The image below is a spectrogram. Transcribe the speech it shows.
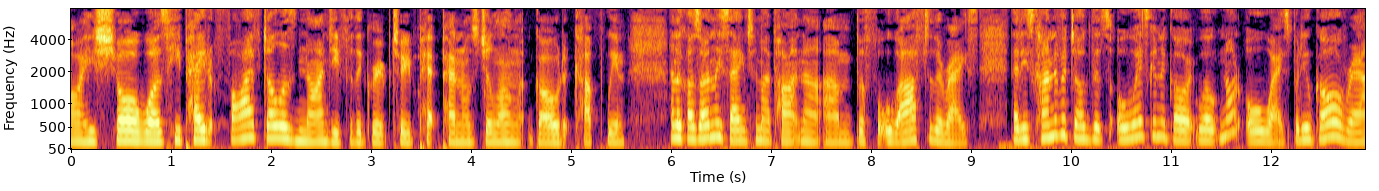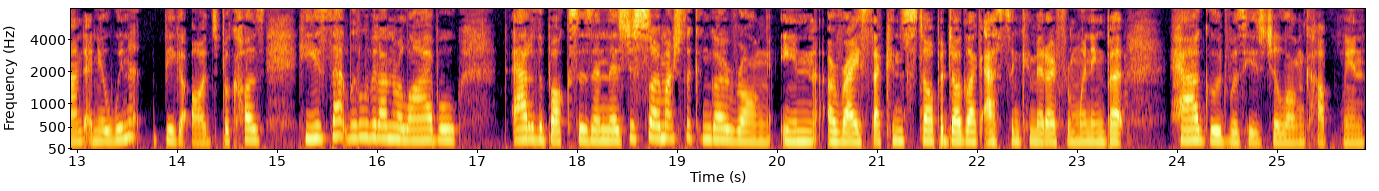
Oh, he sure was. He paid $5.90 for the Group 2 Pet Panels Geelong Gold Cup win. And look, I was only saying to my partner um, before, or after the race that he's kind of a dog that's always going to go, well, not always, but he'll go around and he'll win at bigger odds because he is that little bit unreliable out of the boxes and there's just so much that can go wrong in a race that can stop a dog like Aston Cometto from winning. But how good was his Geelong Cup win?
